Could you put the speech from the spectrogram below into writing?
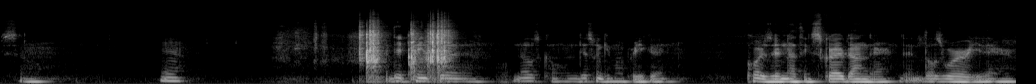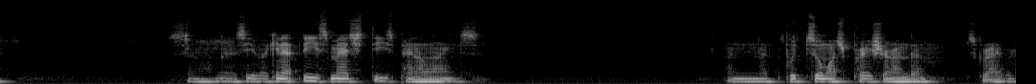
So, yeah. I did paint the nose cone. This one came out pretty good. Of course, there's nothing scribed on there. Those were already there. So I'm going to see if I can at least match these panel lines and not put so much pressure on the scriber.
